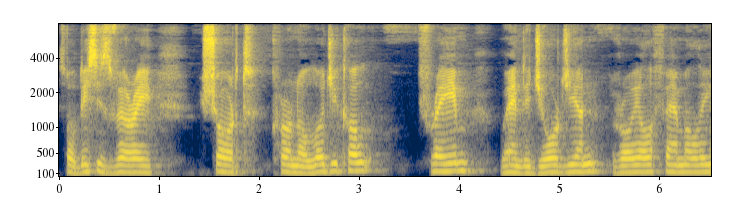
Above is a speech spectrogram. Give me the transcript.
So this is very short chronological frame when the Georgian royal family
